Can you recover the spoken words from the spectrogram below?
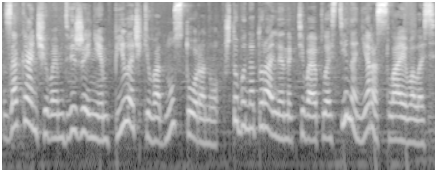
Заканчиваем движением пилочки в одну сторону, чтобы натуральная ногтевая пластина не расслаивалась.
